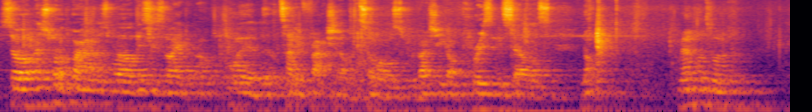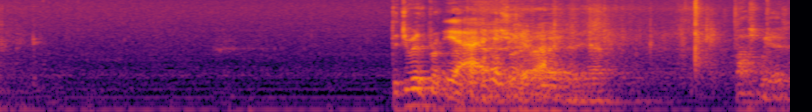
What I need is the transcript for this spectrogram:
So I just want to point out as well, this is like only a little tiny fraction of the tunnels. We've actually got prison cells, not REM one. going off. Did you hear the... pre- Yeah, I okay, heard you right. Yeah. That's weird.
